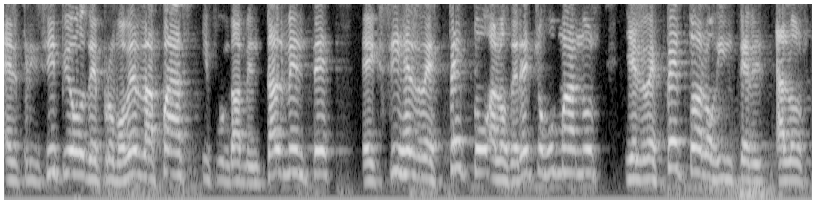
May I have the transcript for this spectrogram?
el principio de promover la paz y fundamentalmente exige el respeto a los derechos humanos y el respeto a los, a los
